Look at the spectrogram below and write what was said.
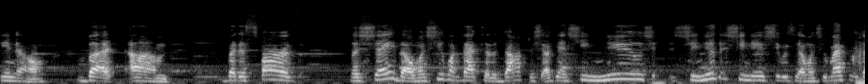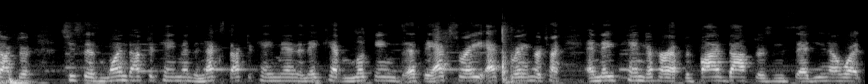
You know, but um, but as far as Lachey, though, when she went back to the doctor, she, again, she knew she, she, knew that she knew she was healed. When she went back to the doctor, she says one doctor came in, the next doctor came in, and they kept looking at the X-ray, X-raying her, trying, and they came to her after five doctors and said, you know what?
